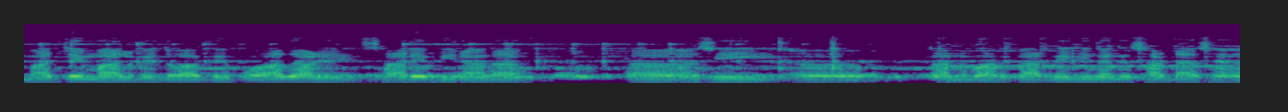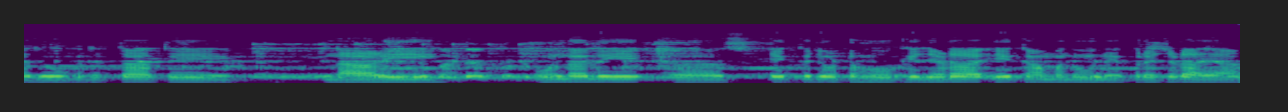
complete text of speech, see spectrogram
ਮਾਝੇ ਮਾਲਵੇ ਦੁਆਬੇ ਪੁਆਧ ਵਾਲੇ ਸਾਰੇ ਵੀਰਾਂ ਦਾ ਅਸੀਂ ਧੰਨਵਾਦ ਕਰਦੇ ਜਿਨ੍ਹਾਂ ਨੇ ਸਾਡਾ ਸਹਿਯੋਗ ਦਿੱਤਾ ਤੇ ਨਾਲ ਹੀ ਉਹਨਾਂ ਦੇ ਅ, ਇਕਜੁੱਟ ਹੋ ਕੇ ਜਿਹੜਾ ਇਹ ਕੰਮ ਨੂੰ ਨੇਪਰੇ ਚੜਾਇਆ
